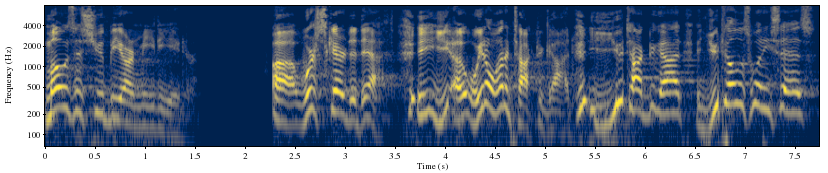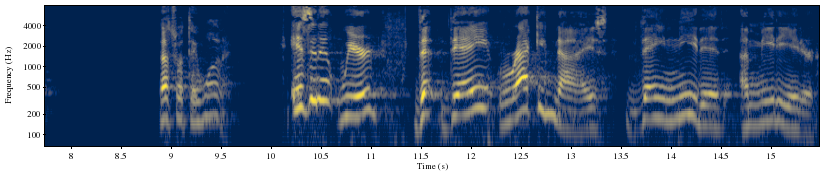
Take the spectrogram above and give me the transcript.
Moses, you be our mediator. Uh, we're scared to death. Uh, we don't want to talk to God. You talk to God and you tell us what He says. That's what they wanted. Isn't it weird that they recognized they needed a mediator?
